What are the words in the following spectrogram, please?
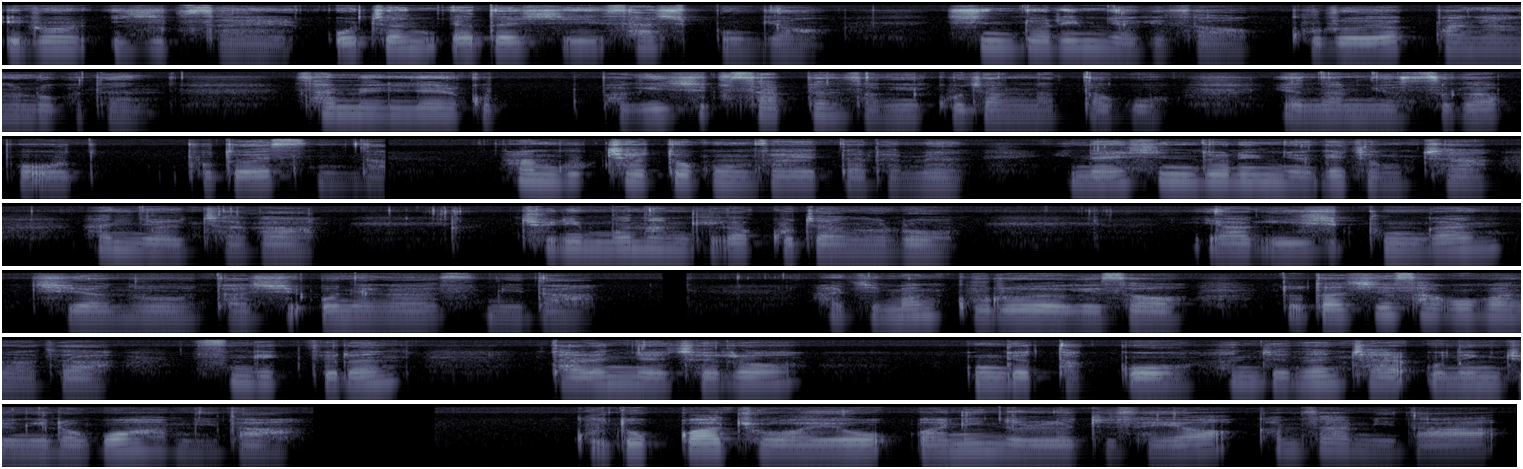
(1월 24일) 오전 8시 40분경 신도림역에서 구로역 방향으로 가던 (311 곱하기 14) 편성이 고장났다고 연합뉴스가 보도했습니다. 한국철도공사에 따르면 이날 신도림역에 정차한 열차가 출입문 한 개가 고장으로 약 20분간 지연 후 다시 운행하였습니다. 하지만 구로역에서 또다시 사고가 나자 승객들은 다른 열차로 옮겨 탔고 현재는 잘 운행 중이라고 합니다. 구독과 좋아요 많이 눌러주세요. 감사합니다.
